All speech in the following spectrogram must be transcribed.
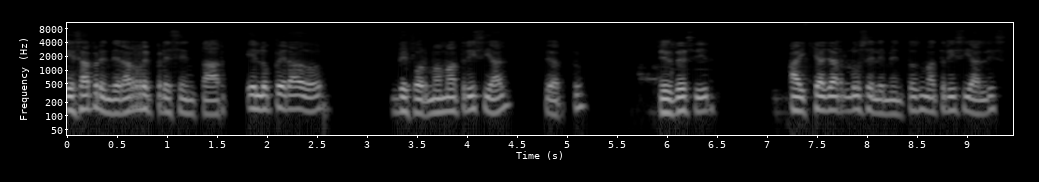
es aprender a representar el operador de forma matricial, ¿cierto? Es decir, hay que hallar los elementos matriciales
